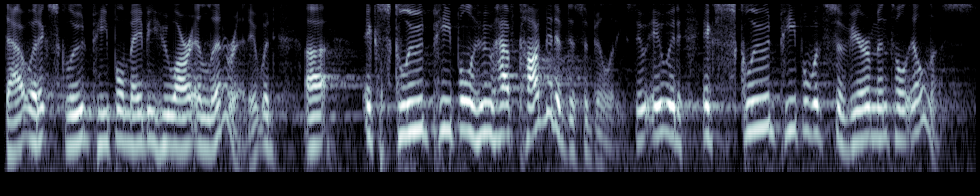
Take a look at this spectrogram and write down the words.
That would exclude people maybe who are illiterate. It would uh, exclude people who have cognitive disabilities. It, it would exclude people with severe mental illness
